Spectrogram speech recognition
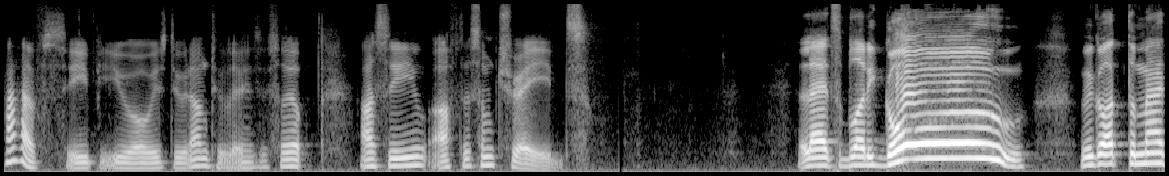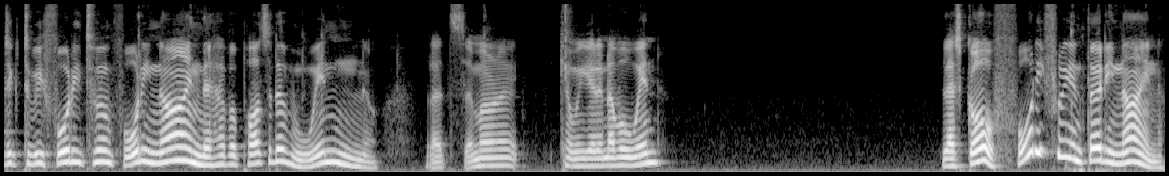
Have CPU always do it. I'm too lazy. So yep. I'll see you after some trades. Let's bloody go! We got the Magic to be 42 and 49. They have a positive win. Let's simulate. Can we get another win? Let's go. 43 and 39.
